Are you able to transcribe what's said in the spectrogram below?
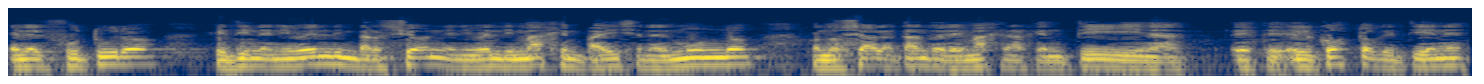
en el futuro que tiene a nivel de inversión y a nivel de imagen país en el mundo, cuando se habla tanto de la imagen argentina, este, el costo que tiene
